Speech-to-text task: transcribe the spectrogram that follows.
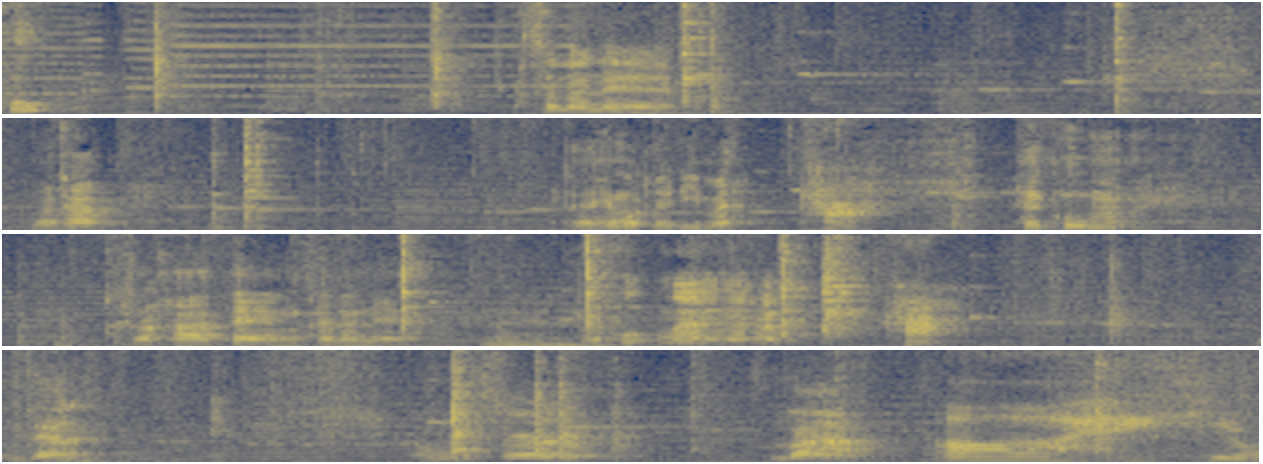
คลุกสะระแหน่นะครับใส่ให้หมดเลยดีไหมค่ะ ให้คุ้ม ราคาแพงสะระแหน่อืม ไม่คลุกมากนะครับค่ะ and then I will serve ลาบ โอ้ยหิว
